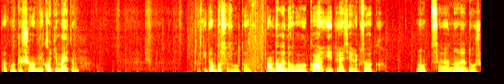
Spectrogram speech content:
Так, виключимо мікротімейтом. Так, ідемо боса золотаємо. Нам дали дробовика і третій рюкзак. Ну, це ну не дуже.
